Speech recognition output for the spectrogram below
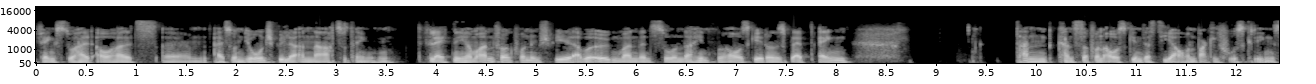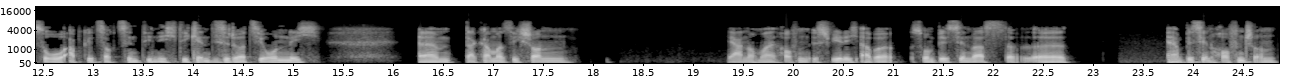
fängst du halt auch als, ähm, als Unionsspieler an nachzudenken. Vielleicht nicht am Anfang von dem Spiel, aber irgendwann, wenn es so nach hinten rausgeht und es bleibt eng, dann kannst du davon ausgehen, dass die ja auch einen Wackelfuß kriegen. So abgezockt sind die nicht. Die kennen die Situation nicht. Ähm, da kann man sich schon, ja, nochmal, hoffen ist schwierig, aber so ein bisschen was, äh, ja, ein bisschen hoffen schon,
